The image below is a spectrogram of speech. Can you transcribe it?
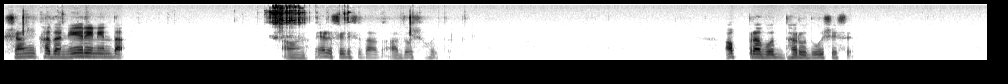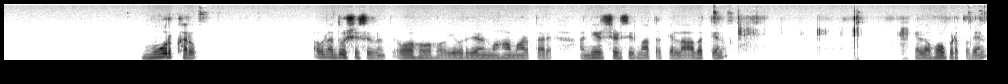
ಶಂಖದ ನೀರಿನಿಂದ ಅವನ ಮೇಲೆ ಸಿಡಿಸಿದಾಗ ಆ ದೋಷ ಹೋಯ್ತದೆ. ಅಪ್ರಬುದ್ಧರು ದೂಷಿಸಿ, ಮೂರ್ಖರು ಅವನ್ನ ದೂಷಿಸಿದಂತೆ. ಓಹೋ, ಹೋ ಇವ್ರಿಗೇನು ಮಹಾ ಮಾಡ್ತಾರೆ. ಆ ನೀರು ಸಿಡಿಸಿದ ಮಾತ್ರಕ್ಕೆಲ್ಲ ಆಗತ್ತೇನು? ಎಲ್ಲ ಹೋಗ್ಬಿಡ್ತದೇನು?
